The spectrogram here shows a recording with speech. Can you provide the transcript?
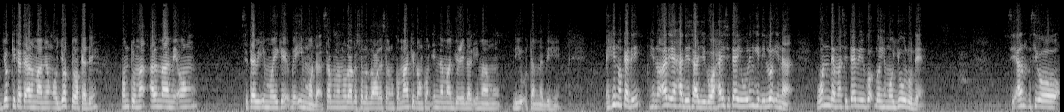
jokkitate almami on o jotto kadi on tuma almami on si tawi immoyke ɓe immoda. Saabu no nuraɗo sallllahu alih w sallam ko maki ɗon kon innama juila l imamu li yutamma bihi. E hino kadi hino ari e hadisaji goo hay si tawi wurin hiɗi lo'ina wondema si tawi goɗɗo himo juulude. Si, al, si o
